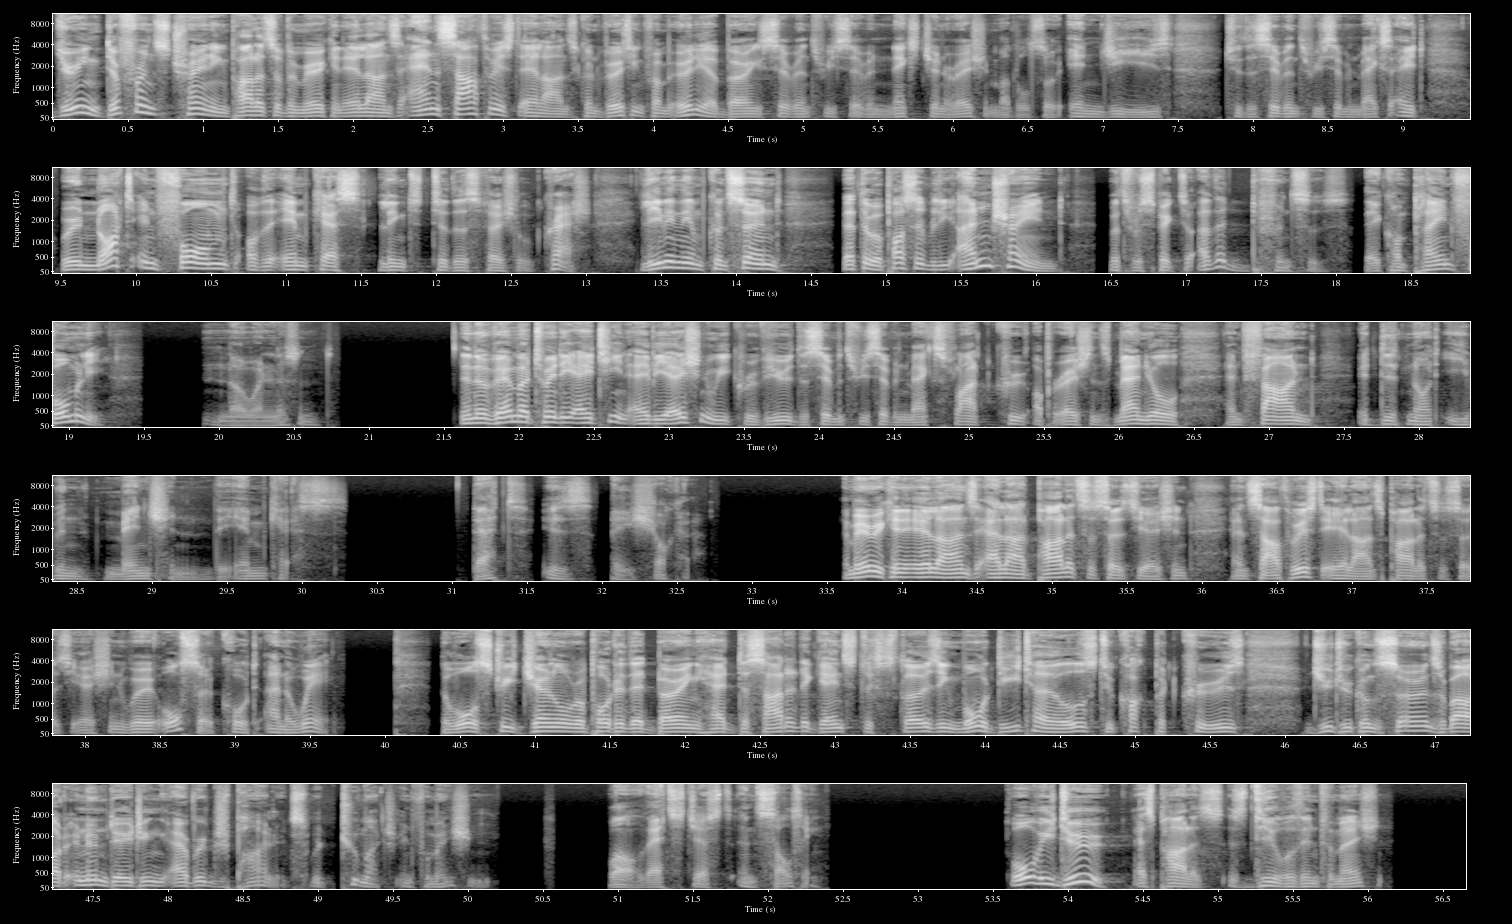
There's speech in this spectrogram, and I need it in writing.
During difference training, pilots of American Airlines and Southwest Airlines converting from earlier Boeing 737 next generation models, or NGs, to the 737 MAX 8 were not informed of the MCAS linked to this fatal crash, leaving them concerned that they were possibly untrained with respect to other differences. They complained formally. No one listened. In November 2018, Aviation Week reviewed the 737 MAX flight crew operations manual and found it did not even mention the MCAS. That is a shocker. American Airlines Allied Pilots Association and Southwest Airlines Pilots Association were also caught unaware. The Wall Street Journal reported that Boeing had decided against disclosing more details to cockpit crews due to concerns about inundating average pilots with too much information. Well, that's just insulting. All we do as pilots is deal with information.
